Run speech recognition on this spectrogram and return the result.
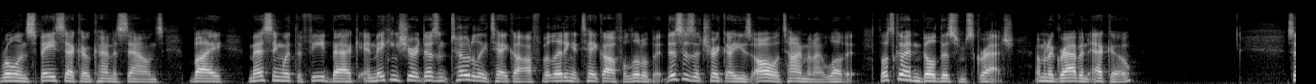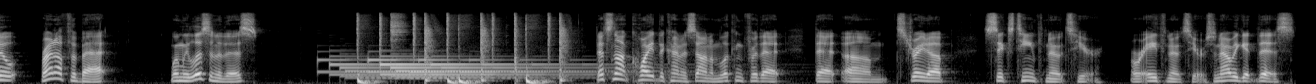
Roland Space Echo kind of sounds by messing with the feedback and making sure it doesn't totally take off, but letting it take off a little bit. This is a trick I use all the time and I love it. Let's go ahead and build this from scratch. I'm going to grab an Echo. So, right off the bat, when we listen to this, that's not quite the kind of sound. I'm looking for that that um, straight up 16th notes here or eighth notes here. So now we get this.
